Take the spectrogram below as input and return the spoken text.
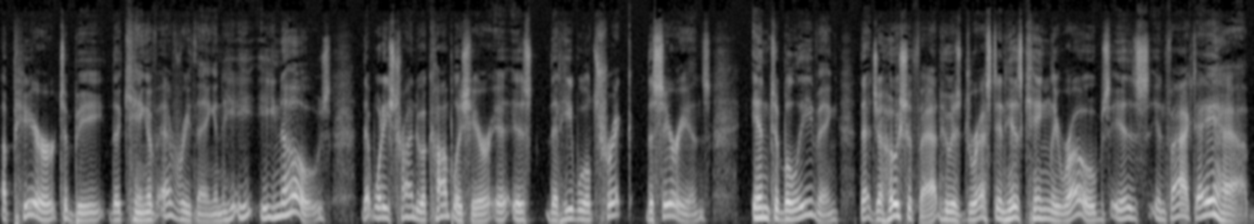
appear to be the king of everything, and he he knows that what he's trying to accomplish here is, is that he will trick the Syrians into believing that Jehoshaphat, who is dressed in his kingly robes, is in fact Ahab.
